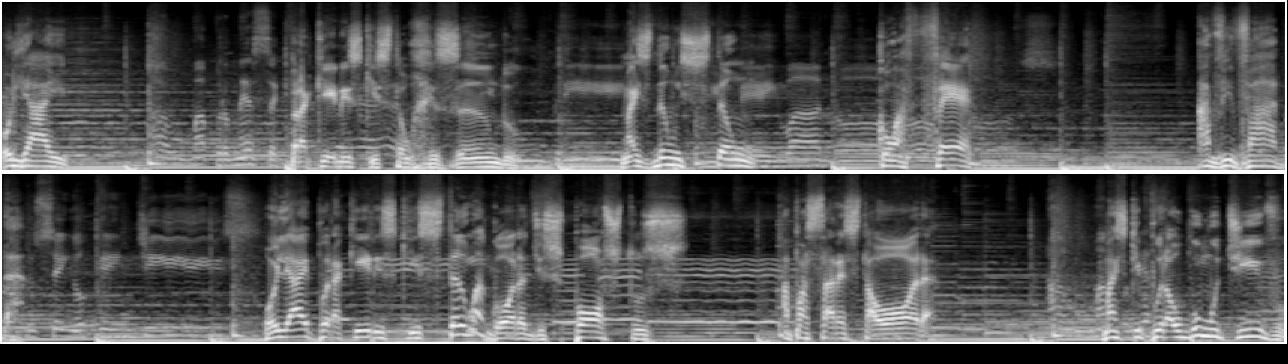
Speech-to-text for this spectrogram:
olhai para aqueles que estão rezando, mas não estão com a fé avivada. Olhai por aqueles que estão agora dispostos a passar esta hora, mas que por algum motivo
